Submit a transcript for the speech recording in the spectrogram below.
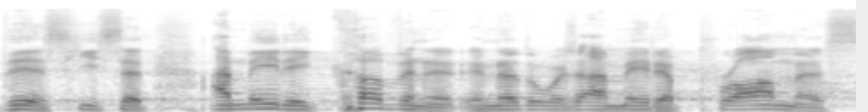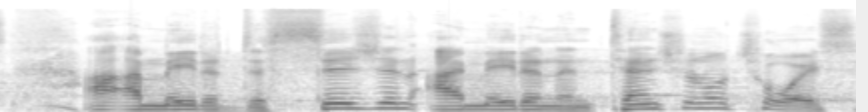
this. He said, I made a covenant. In other words, I made a promise. I made a decision. I made an intentional choice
